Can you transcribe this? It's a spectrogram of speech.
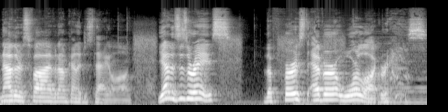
Now there's five, and I'm kind of just tagging along. Yeah, this is a race. The first ever Warlock race.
